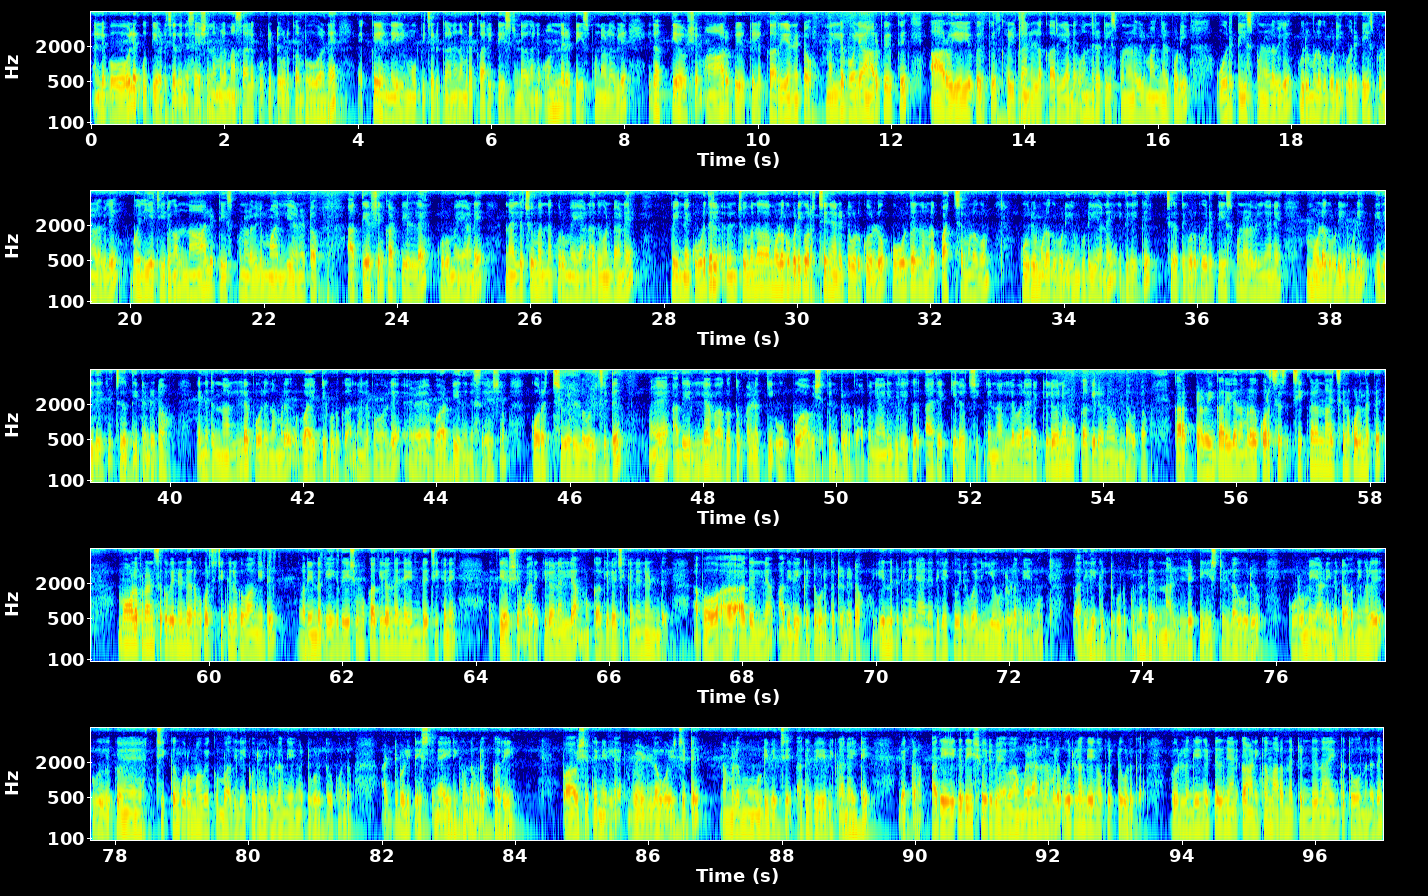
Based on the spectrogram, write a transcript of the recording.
നല്ലപോലെ കുത്തി അടച്ചതിന് ശേഷം നമ്മൾ മസാല കൂട്ടിട്ട് കൊടുക്കാൻ പോവുകയാണ്. ഒക്കെ എണ്ണയിൽ മൂപ്പിച്ചെടുക്കുകയാണ് നമ്മുടെ കറി ടേസ്റ്റ് ഉണ്ടാകാൻ ഒന്നര ടീസ്പൂൺ അളവിൽ ഇത് അത്യാവശ്യം ആറ് പേർക്കുള്ള കറിയാണ് കേട്ടോ നല്ലപോലെ ആറ് പേർക്ക് ആറോ ഏഴോ പേർക്ക് കഴിക്കാനുള്ള കറിയാണ്. ഒന്നര ടീസ്പൂൺ അളവിൽ മഞ്ഞൾപ്പൊടി ഒരു ടീസ്പൂൺ അളവിൽ കുരുമുളക് പൊടി ഒരു ടീസ്പൂൺ അളവിൽ വലിയ ജീരകം നാല് ടീസ്പൂൺ അളവിൽ മല്ലിയാണ് കേട്ടോ അത്യാവശ്യം കട്ടിയുള്ള കുറുമയാണ്. നല്ല ചുമന്ന കുറുമയാണ്. അതുകൊണ്ടാണ് പിന്നെ കൂടുതൽ ചുമന്ന മുളക് പൊടി കുറച്ച് ഞാൻ ഇട്ട് കൊടുക്കുകയുള്ളൂ. കൂടുതൽ നമ്മൾ പച്ചമുളകും കുരുമുളക് പൊടിയും കൂടിയാണ് ഇതിലേക്ക് ചേർത്തി കൊടുക്കുക. ഒരു ടീസ്പൂൺ അളവിൽ ഞാൻ മുളക് പൊടിയും കൂടി ഇതിലേക്ക് ചേർത്തിയിട്ടുണ്ട് കേട്ടോ. എന്നിട്ട് നല്ല പോലെ നമ്മൾ വയറ്റി കൊടുക്കുക. നല്ല പോലെ വാട്ടിയതിന് ശേഷം കുറച്ച് വെള്ളം ഒഴിച്ചിട്ട് അത് എല്ലാ ഭാഗത്തും ഇളക്കി ഉപ്പും ആവശ്യത്തിന് ഇട്ട് കൊടുക്കുക. അപ്പോൾ ഞാൻ ഇതിലേക്ക് അര കിലോ ചിക്കൻ നല്ലപോലെ അര കിലോനോ മുക്കാൽ കിലോനോ ഉണ്ടാവും കേട്ടോ. കറക്റ്റ് അളവ് എനിക്കറിയില്ല. നമ്മൾ കുറച്ച് ചിക്കൻ ഒന്നാഴ്ചയാണ് കൊടുത്തിട്ട് മോളെ ഫ്രണ്ട്സൊക്കെ വരുന്നുണ്ട് പറയുമ്പോൾ കുറച്ച് ചിക്കനൊക്കെ വാങ്ങിയിട്ട് കറി ഉണ്ടാക്കി ഏകദേശം മുക്കാൽ കിലോ തന്നെ ഉണ്ട് ചിക്കന് അത്യാവശ്യം അര കിലോനല്ല മുക്കാൽ കിലോ ചിക്കൻ തന്നെ ഉണ്ട്. അപ്പോൾ അതെല്ലാം അതിലേക്ക് ഇട്ട് കൊടുത്തിട്ടുണ്ട് കേട്ടോ. എന്നിട്ട് പിന്നെ ഞാൻ അതിലേക്ക് ഒരു വലിയ ഉരുളങ്കിഴങ്ങും അതിലേക്ക് ഇട്ട് കൊടുക്കുന്നുണ്ട്. നല്ല ടേസ്റ്റുള്ള ഒരു കുറുമയാണ് ഇത് കേട്ടോ നിങ്ങൾ ചിക്കൻ കുറുമ വെക്കുമ്പോൾ അതിലേക്ക് ഒരു ഉരുളങ്കിഴങ്ങ് ഇട്ട് കൊടുത്തു നോക്കൊണ്ട്. അടിപൊളി ടേസ്റ്റിനായിരിക്കും നമ്മുടെ കറി. അപ്പോൾ ആവശ്യത്തിനുള്ള വെള്ളം ഒഴിച്ചിട്ട് നമ്മൾ മൂടി വെച്ച് അത് വേവിക്കാനായിട്ട് വെക്കണം. അത് ഏകദേശം ഒരു വേവാകുമ്പോഴാണ് നമ്മൾ ഉരുളങ്കിഴങ്ങൊക്കെ ഇട്ട് കൊടുക്കുക. അപ്പോൾ ഉരുളങ്കിഴങ്ങ് ഇട്ടത് ഞാൻ കാണിക്കാൻ മറന്നിട്ടുണ്ട് എന്നാണ് എനിക്ക് തോന്നുന്നത്.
